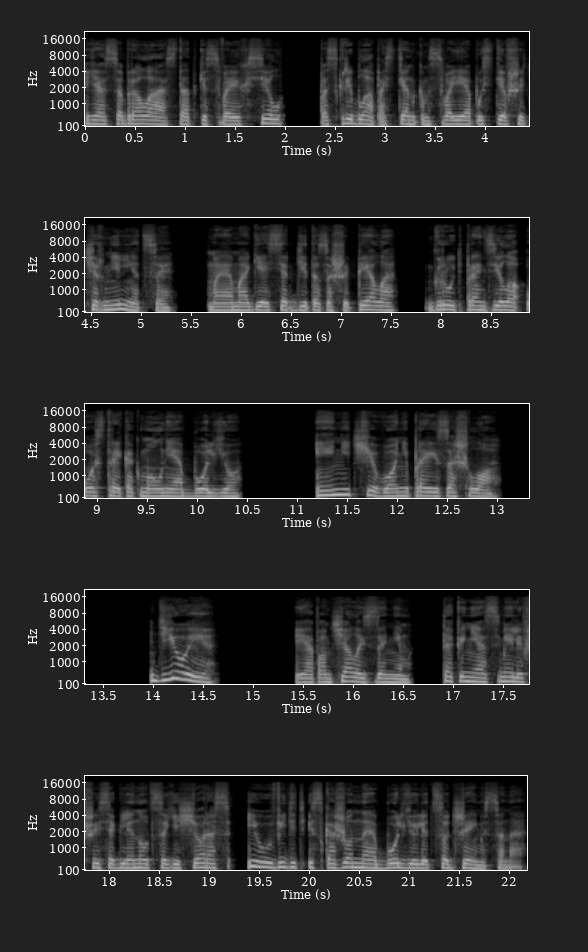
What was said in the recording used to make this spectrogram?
Я собрала остатки своих сил, поскребла по стенкам своей опустевшей чернильницы, моя магия сердито зашипела, грудь пронзила острой, как молния, болью. И ничего не произошло. «Дьюи!» Я помчалась за ним, так и не осмелившись оглянуться еще раз и увидеть искаженное болью лицо Джеймисона.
